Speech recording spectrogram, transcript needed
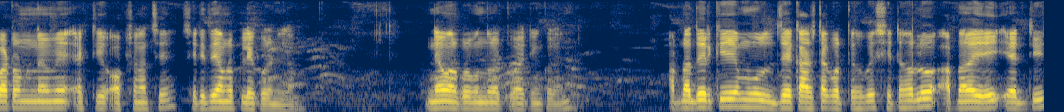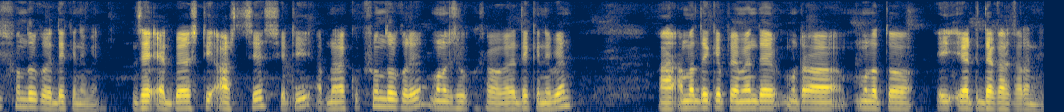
বাটন নামে একটি অপশান আছে সেটিতে আমরা প্লে করে নিলাম। নেওয়ার পর বন্ধুরা একটু ওয়েটিং করেন। আপনাদেরকে মূল যে কাজটা করতে হবে সেটা হলো আপনারা এই অ্যাডটি সুন্দর করে দেখে নেবেন। যে অ্যাডভাইসটি আসছে সেটি আপনারা খুব সুন্দর করে মনোযোগ সহকারে দেখে নেবেন। আর আমাদেরকে পেমেন্ট দেয় মোটা মূলত এই অ্যাড দেখার কারণে।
